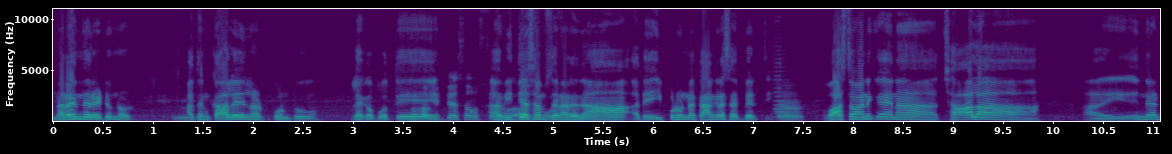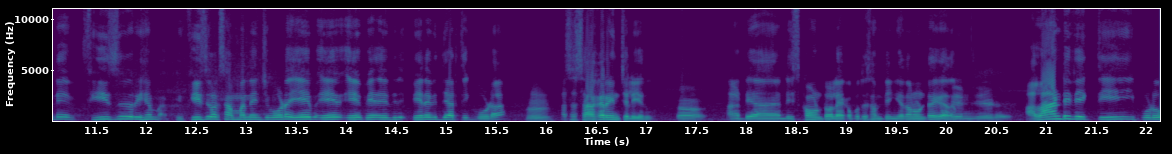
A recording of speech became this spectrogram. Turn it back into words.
నరేందర్ రెడ్డి ఉన్నాడు. అతను కాలేజీలు నడుపుకుంటూ లేకపోతే ఆహా, విద్యా సంస్థ ఆ విద్యా సంస్థ నరేంద్ర అదే ఇప్పుడున్న కాంగ్రెస్ అభ్యర్థి. వాస్తవానికి ఆయన చాలా ఏంటంటే ఫీజు రిహం ఫీజులకు సంబంధించి కూడా ఏ ఏ పేద విద్యార్థికి కూడా అసలు సహకరించలేదు. డిస్కౌంట్ లేకపోతే సంథింగ్ ఏదైనా ఉంటాయి కదా. అలాంటి వ్యక్తి ఇప్పుడు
